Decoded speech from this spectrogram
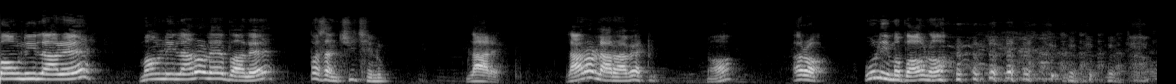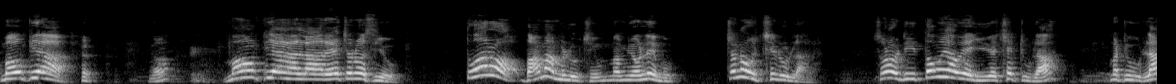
မောင်နေလာတယ်။မောင်နေလာတော့လဲဗာလဲပတ်စံချီးချင်လို့လာတယ်။လာတော့လာတာပဲနော်။အဲ့တော့ဦးလီမပေါင်းနော်။မောင်ပြနော်။မောင်ပြလာတယ်ကျွန်တော်စီကို။ तू ကတော့ဘာမှမလုပ်ချင်ဘူးမမျော်လင့်ဘူး။ကျွန်တော်ချစ်လို့လာတာ။ ဆိုတော့ဒီ၃ယောက်ရဲ့ရွယ်ချက်တူလားမတူလာ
